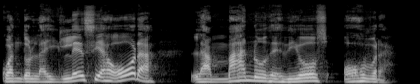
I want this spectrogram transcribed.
Cuando la iglesia ora, la mano de Dios obra.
